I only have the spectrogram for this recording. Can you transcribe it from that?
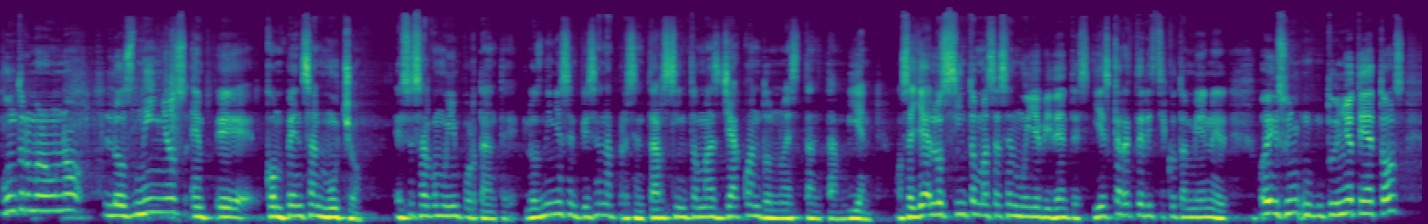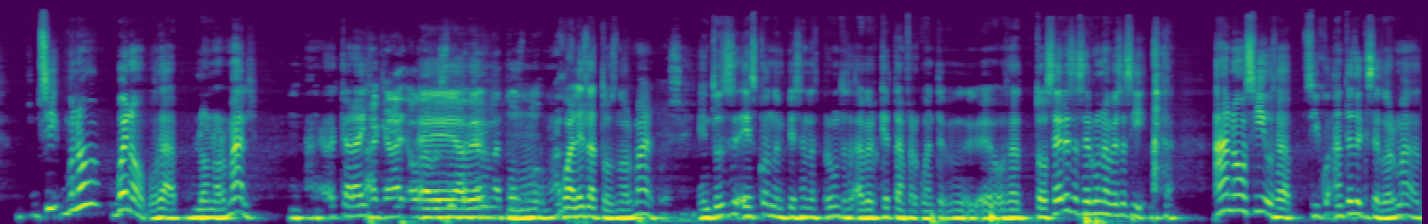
Punto número uno, los niños em, eh, compensan mucho. Eso es algo muy importante. Los niños empiezan a presentar síntomas ya cuando no están tan bien. O sea, ya los síntomas se hacen muy evidentes. Y es característico también el, oye, ¿tu niño tiene tos? Sí, bueno, bueno, o sea, lo normal. Ah, caray. Ah, eh, a ver, ¿cuál es la tos normal? Pues Entonces es cuando empiezan las preguntas. A ver qué tan frecuente. Eh, o sea, toser es hacer una vez así. Ah, no, sí, o sea, sí, antes de que se duerma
